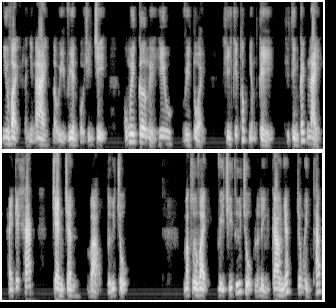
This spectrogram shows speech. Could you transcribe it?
Như vậy là những ai là ủy viên Bộ Chính trị có nguy cơ nghỉ hưu vì tuổi khi kết thúc nhiệm kỳ thì tìm cách này hay cách khác chen chân vào tứ trụ. Mặc dù vậy, vị trí tứ trụ là đỉnh cao nhất trong hình tháp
